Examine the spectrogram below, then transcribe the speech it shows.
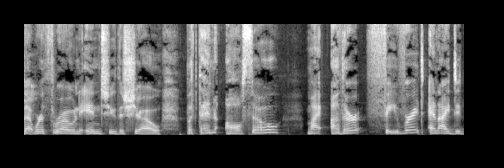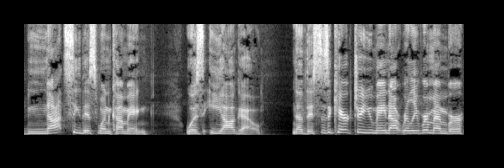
that were thrown into the show. But then also, my other favorite, and I did not see this one coming, was Iago. Now, this is a character you may not really remember.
